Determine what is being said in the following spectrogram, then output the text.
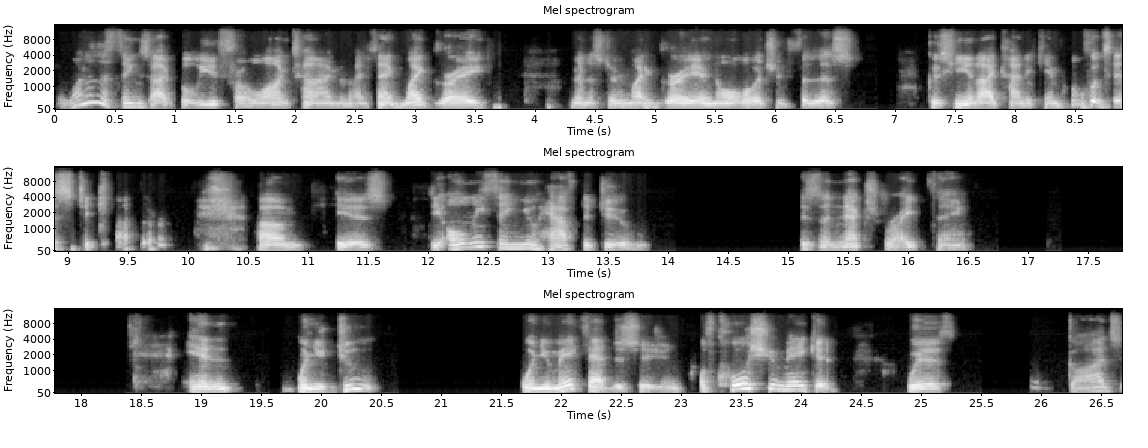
One of the things I've believed for a long time, and I thank Mike Gray, Minister Mike Gray and Old Orchard for this, because he and I kind of came up with this together, um, is the only thing you have to do is the next right thing. And when you do, when you make that decision, of course you make it with God's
